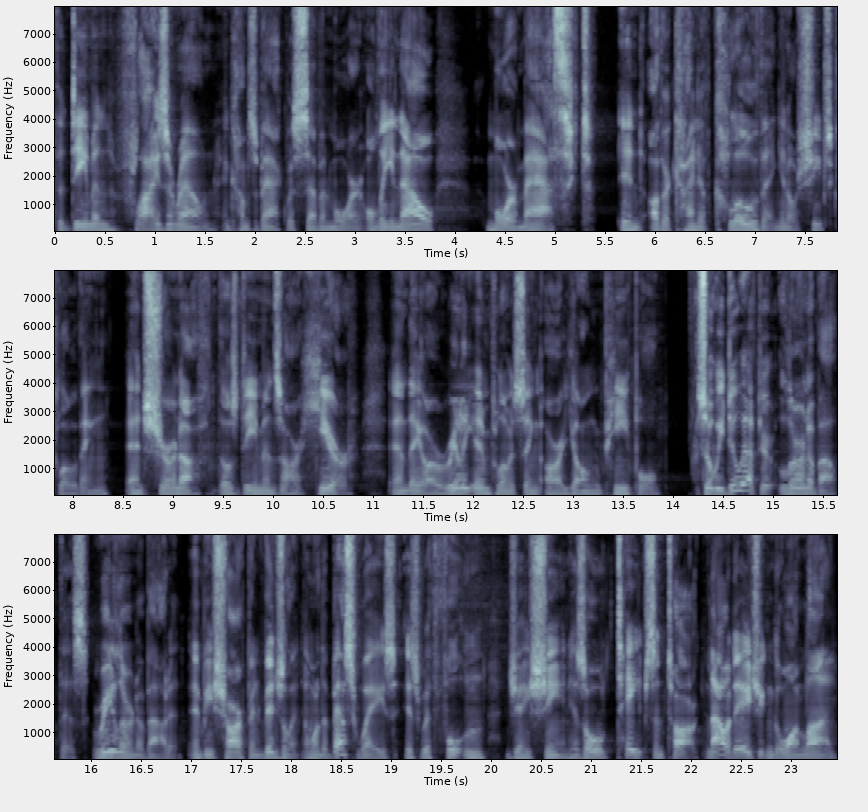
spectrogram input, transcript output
the demon flies around and comes back with seven more, only now more masked in other kind of clothing, you know, sheep's clothing. And sure enough, those demons are here and they are really influencing our young people. So we do have to learn about this, relearn about it, and be sharp and vigilant. And one of the best ways is with Fulton J. Sheen. His old tapes and talk. Nowadays, you can go online,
